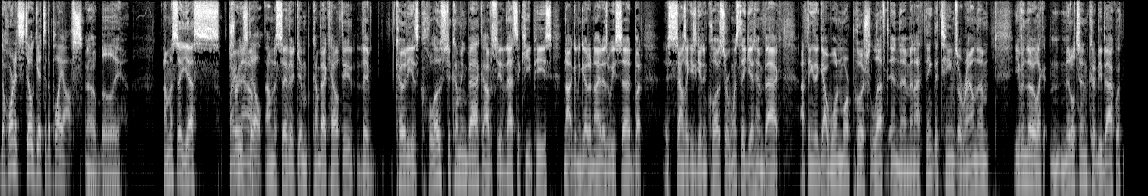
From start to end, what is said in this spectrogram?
The Hornets still get to the playoffs. Oh boy, I'm going to say yes. Right True now. still. I'm going to say they're getting come back healthy. They've Cody is close to coming back. Obviously, that's a key piece. Not going to go tonight, as we said, but it sounds like he's getting closer. Once they get him back, I think they've got one more push left in them, and I think the teams around them, even though like Middleton could be back with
